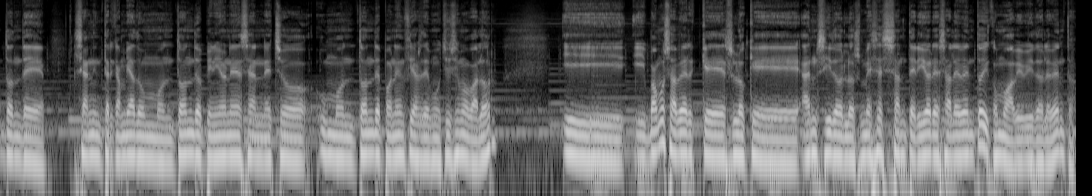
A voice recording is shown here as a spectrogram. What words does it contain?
donde se han intercambiado un montón de opiniones, se han hecho un montón de ponencias de muchísimo valor. Y, vamos a ver qué es lo que han sido los meses anteriores al evento y cómo ha vivido el evento.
